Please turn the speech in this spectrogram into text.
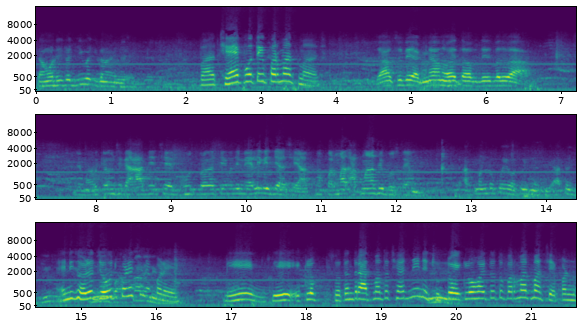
તમારી તો જીવ જ ગણાય છે. છે પોતે પરમાત્મા જ. જ્યાં સુધી અજ્ઞાન હોય તો બધું આ. એટલે મારું કેવું છે કે આ જે છે ભૂત પ્રવેશ એ બધી મેલી વિદ્યા છે. આત્મા પરમા આત્મા નથી પૂછતો એમ. આત્મા તો કોઈ હોતું જ નથી. આ તો જીવ એની જોડે જવું જ પડે છે ને પડે. બે બે એકલો સ્વતંત્ર આત્મા તો છે જ નહીં ને. છૂટો એકલો હોય તો તો પરમાત્મા જ છે પણ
